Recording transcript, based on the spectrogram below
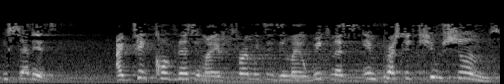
He said it. I take confidence in my infirmities, in my weakness, in persecutions.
